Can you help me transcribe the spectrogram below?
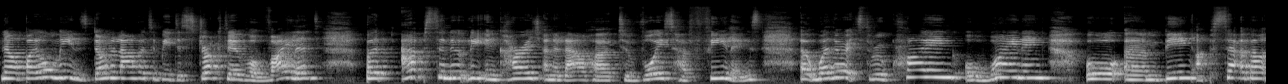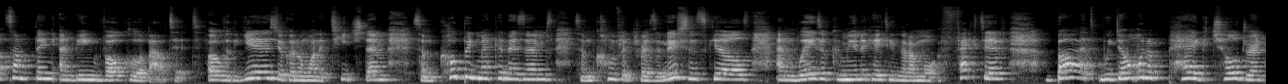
Now, by all means, don't allow her to be destructive or violent, but absolutely encourage and allow her to voice her feelings, uh, whether it's through crying or whining or um, being upset about something and being vocal about it. Over the years, you're going to want to teach them some coping mechanisms, some conflict resolution skills, and ways of communicating that are more effective, but we don't want to peg children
